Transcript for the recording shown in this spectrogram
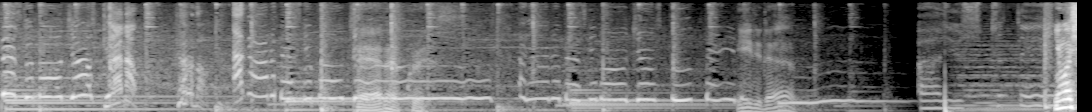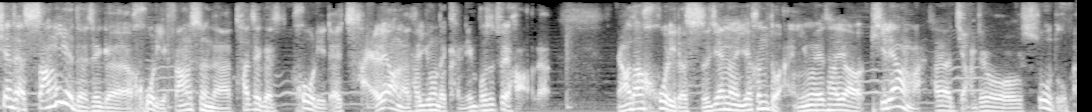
Basketball just come out. Come out. I got a basketball just. Tear it up, Chris. I got a basketball just for baby. Eat it up. I used to think. 因为现在商业的这个护理方式呢，它这个护理的材料呢，它用的肯定不是最好的，然后它护理的时间呢也很短，因为它要批量嘛，它要讲究速度嘛。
